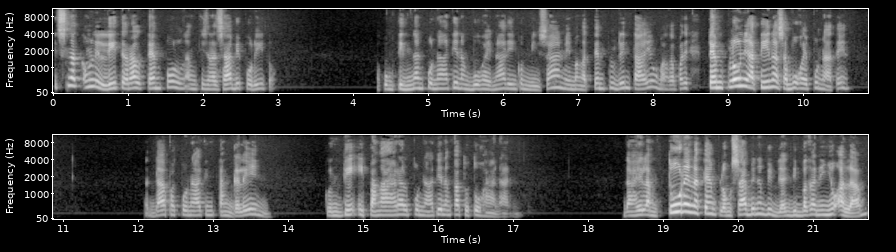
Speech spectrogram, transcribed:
It's not only literal temple ang sinasabi po rito. Kung tingnan po natin ang buhay natin, kung minsan may mga templo din tayo, mga kapatid. Templo ni Athena sa buhay po natin. Na dapat po nating tanggalin, kundi ipangaral po natin ang katotohanan dahil ang tunay na templo, ang sabi ng Biblia, hindi ba ninyo alam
